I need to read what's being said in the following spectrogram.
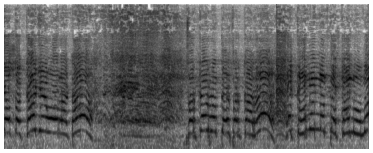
ಯಾತಕ್ಕಾಗಿ ಹೋರಾಟ ಸರ್ಕಾರವಂತೆ ಸರ್ಕಾರ ಏ, ಕಾನೂನಂತೆ ಕಾನೂನು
